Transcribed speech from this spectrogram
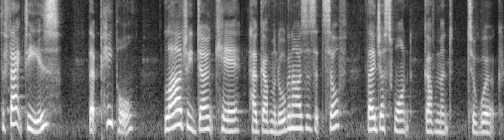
The fact is that people largely don't care how government organises itself, they just want government to work.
